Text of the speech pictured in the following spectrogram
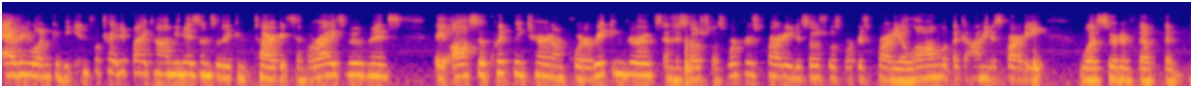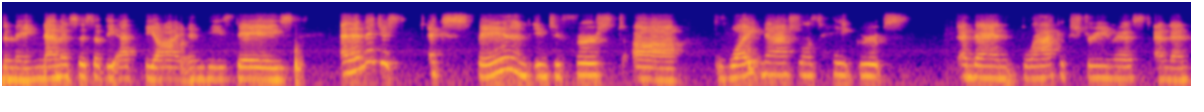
everyone could be infiltrated by communism, so they can target civil rights movements. They also quickly turn on Puerto Rican groups and the Socialist Workers Party. The Socialist Workers Party, along with the Communist Party, was sort of the, the, the main nemesis of the FBI in these days. And then they just expand into first uh, white nationalist hate groups, and then black extremists, and then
